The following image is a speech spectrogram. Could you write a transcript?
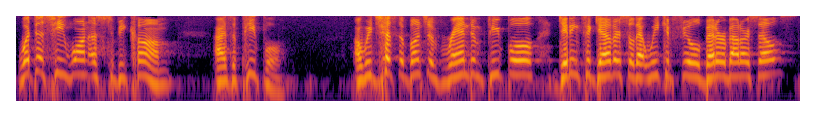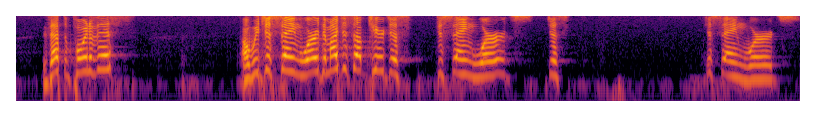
What does He want us to become as a people? Are we just a bunch of random people getting together so that we can feel better about ourselves? Is that the point of this? Are we just saying words? Am I just up here just just saying words? Just just saying words?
